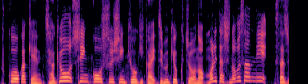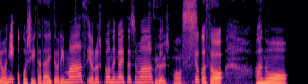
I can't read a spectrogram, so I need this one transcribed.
福岡県茶業振興推進協議会事務局長の森田忍さんにスタジオにお越しいただいております。よろしくお願いいたします。よろしくお願いします。ようこそ。あの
